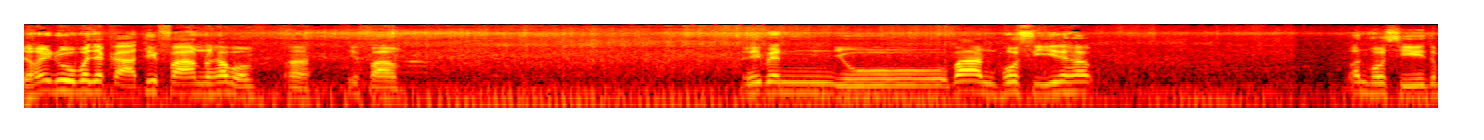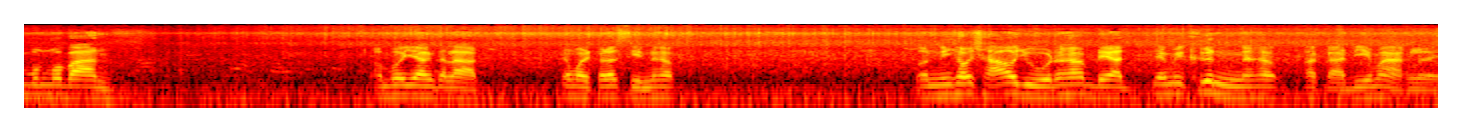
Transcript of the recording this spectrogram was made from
ดี๋ยวให้ดูบรรยากาศที่ฟาร์มนะครับผมอะที่ฟาร์มอันนี้เป็นอยู่บ้านโพสีนะครับ บ้านโพสีตำบลบัวบานอำเภอยางตลาดจังหวัดกาฬสินธุ์นะครับ ตอนนี้เช้าๆอยู่นะครับแดดยังไม่ขึ้นนะครับ อากาศดีมากเลย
